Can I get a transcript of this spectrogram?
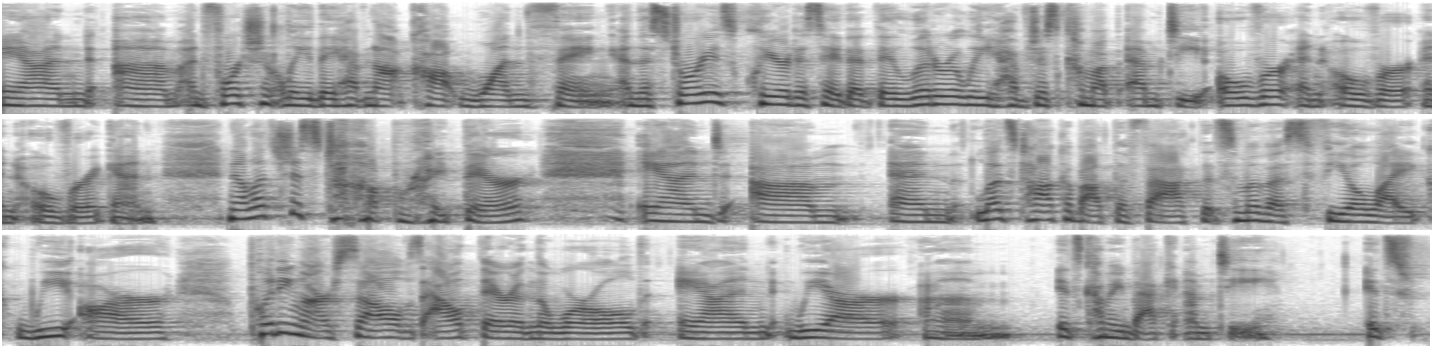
and um, unfortunately, they have not caught one thing. And the story is clear to say that they literally have just come up empty over and over and over again. Now, let's just stop right there and, um, and let's talk about the fact that some of us feel like we are putting ourselves out there in the world and we are, um, it's coming back empty. It's,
